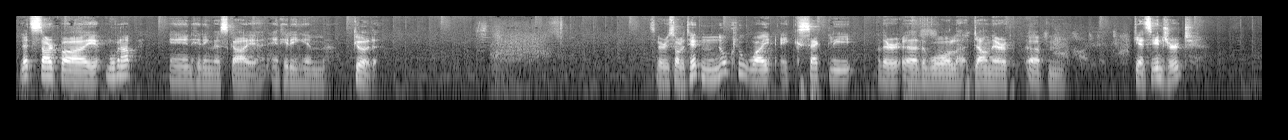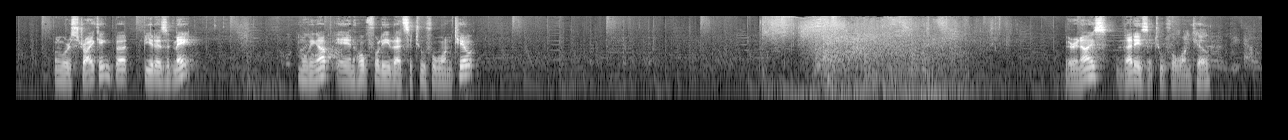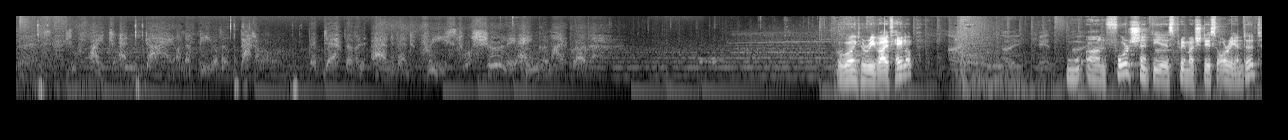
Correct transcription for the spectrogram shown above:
Let's start by moving up and hitting this guy and hitting him good. It's very solid hit. No clue why exactly there, uh, the wall down there um, gets injured when we're striking, but be it as it may. Moving up, and hopefully that's a two for one kill. Very nice. That is a two for one kill. Going to revive Halop, who unfortunately is pretty much disoriented.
